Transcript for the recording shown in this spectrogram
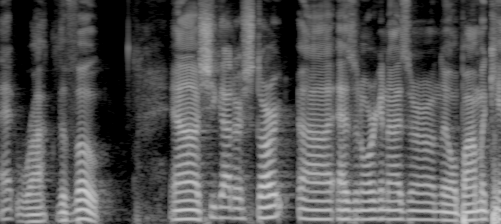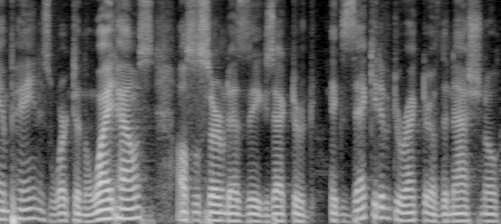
at Rock the Vote. Uh, she got her start uh, as an organizer on the Obama campaign, has worked in the White House, also served as the executive, executive director of the National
